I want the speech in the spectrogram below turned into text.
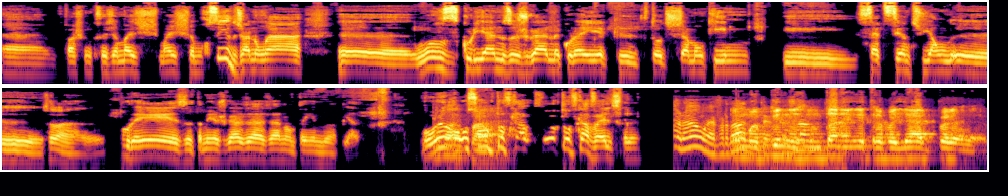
uh, faz com que seja mais, mais aborrecido. Já não há uh, 11 coreanos a jogar na Coreia que, que todos chamam Kim e 700 e um, uh, sei lá, Pureza também a jogar já, já não tem a mesma piada. Ou, eu, ou sou eu que estou a ficar velho, se calhar. Não, não, é verdade. É uma pena não estarem a trabalhar para,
